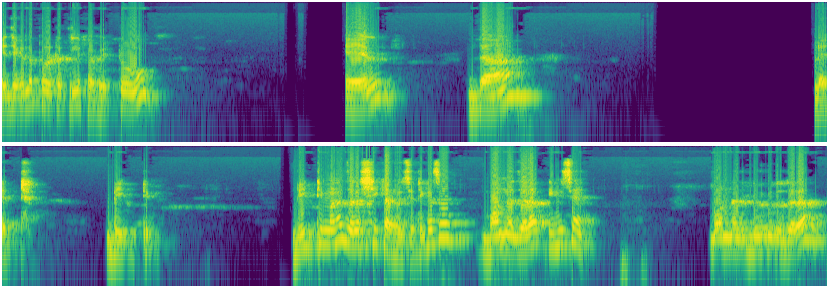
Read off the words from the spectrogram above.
এই যেখানে পুরোটা দিলে হবে to help the flood victim. Victim মানে যারা শিকার হয়েছে, ঠিক আছে? বন্যা যারা কি হয়েছে? বন্যার দুর্গত যারা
